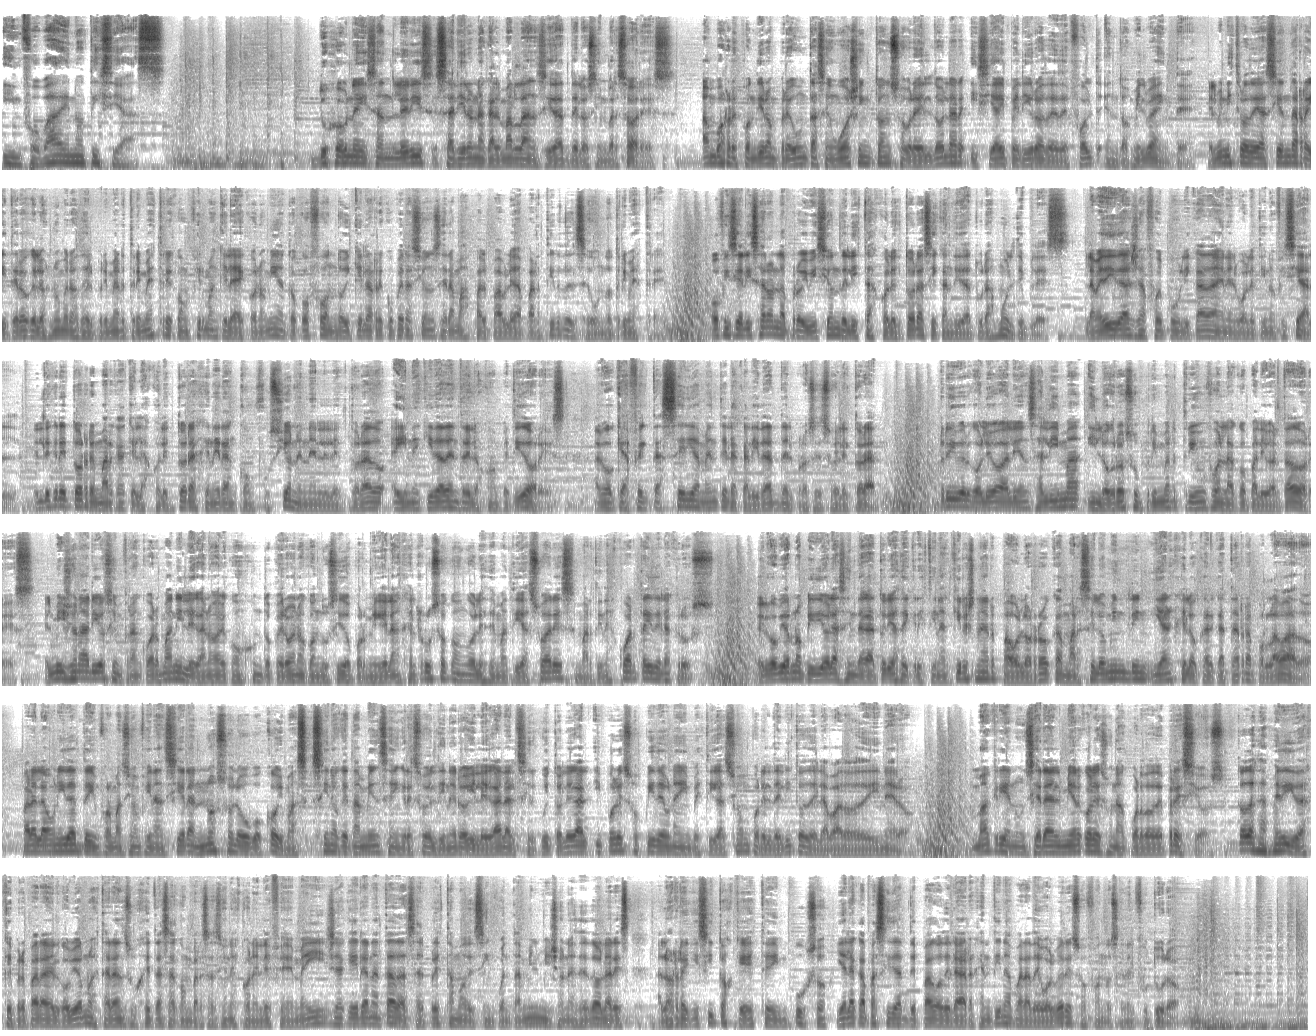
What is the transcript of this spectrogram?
Infobae Noticias. Duhovne y Sandleris salieron a calmar la ansiedad de los inversores. Ambos respondieron preguntas en Washington sobre el dólar y si hay peligro de default en 2020. El ministro de Hacienda reiteró que los números del primer trimestre confirman que la economía tocó fondo y que la recuperación será más palpable a partir del segundo trimestre. Oficializaron la prohibición de listas colectoras y candidaturas múltiples. La medida ya fue publicada en el boletín oficial. El decreto remarca que las colectoras generan confusión en el electorado e inequidad entre los competidores, algo que afecta seriamente la calidad del proceso electoral. River goleó a Alianza Lima y logró su primer triunfo en la Copa Libertadores. El millonario sin Franco Armani le ganó al conjunto peruano conducido por Miguel Ángel Russo con goles de Matías Suárez, Martínez Cuarta y de la Cruz. El gobierno pidió las indagatorias de Cristina Kirchner, Paolo Roca, Marcelo Mindlin y Ángelo Calcaterra por lavado. Para la unidad de información financiera no solo hubo coimas, sino que también se ingresó el dinero ilegal al circuito legal y por eso pide una investigación por el delito de lavado de dinero. Macri anunciará el miércoles un acuerdo de precios. Todas las medidas que prepara el gobierno estarán sujetas a conversaciones con el FMI, ya que irán atadas al préstamo de 50 mil millones de dólares, a los requisitos que éste impuso y a la capacidad de pago de la Argentina para devolver esos fondos en el futuro.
